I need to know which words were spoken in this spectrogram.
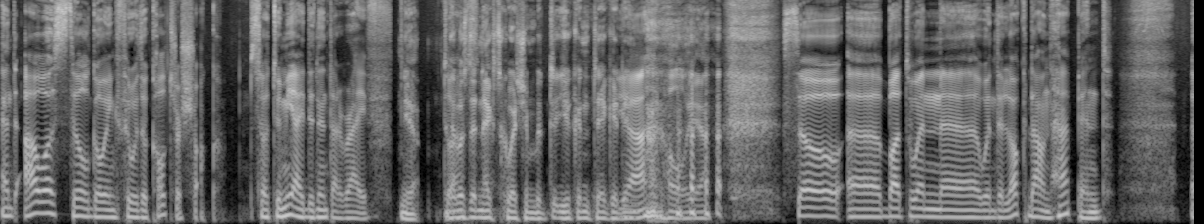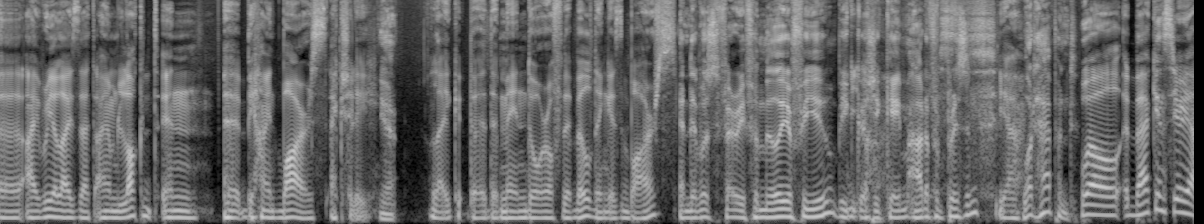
And I was still going through the culture shock. So to me, I didn't arrive. yeah, that was the next question, but you can take it Yeah. in, in whole. Yeah, So, uh, but when uh, when the lockdown happened, uh, I realized that I am locked in uh, behind bars. Actually, yeah. Like the the main door of the building is bars. And that was very familiar for you because you came out of a prison. Yeah. What happened? Well, back in Syria,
